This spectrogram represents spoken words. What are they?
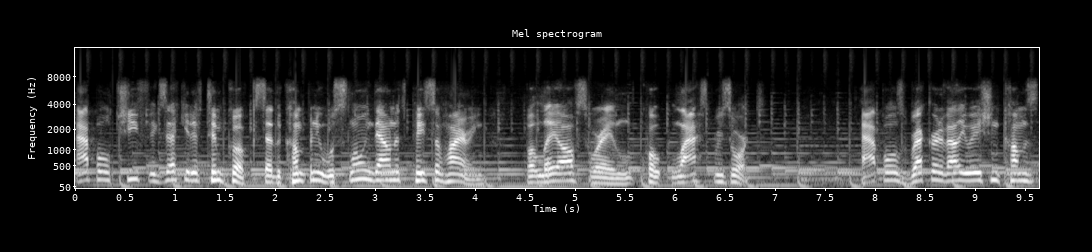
Apple chief executive Tim Cook said the company was slowing down its pace of hiring, but layoffs were a quote last resort. Apple's record evaluation comes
